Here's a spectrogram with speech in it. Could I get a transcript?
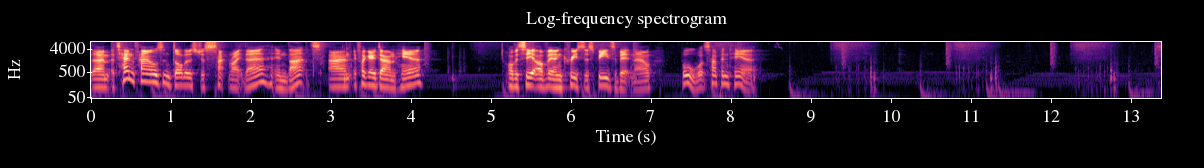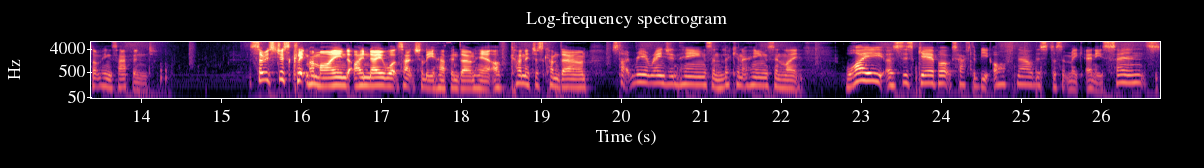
um, a $10,000 just sat right there in that. And if I go down here, obviously I've increased the speeds a bit now. Oh, what's happened here? Something's happened. So it's just clicked my mind. I know what's actually happened down here. I've kind of just come down, start rearranging things and looking at things and like, why does this gearbox have to be off now? This doesn't make any sense.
